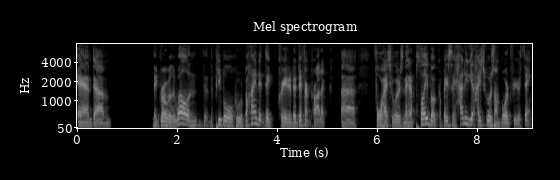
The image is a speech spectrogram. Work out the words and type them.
and um, they grow really well. And the, the, people who were behind it, they created a different product uh, for high schoolers, and they had a playbook of basically how do you get high schoolers on board for your thing.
